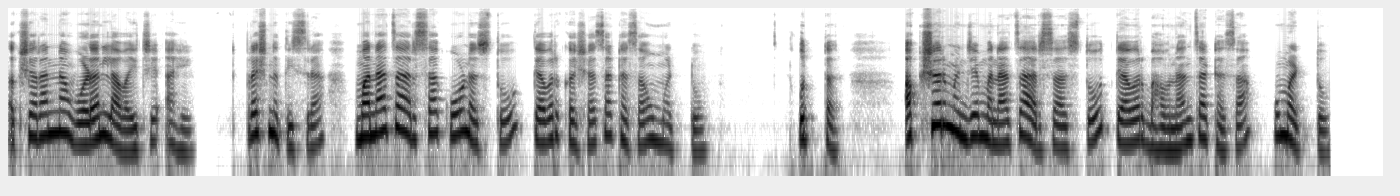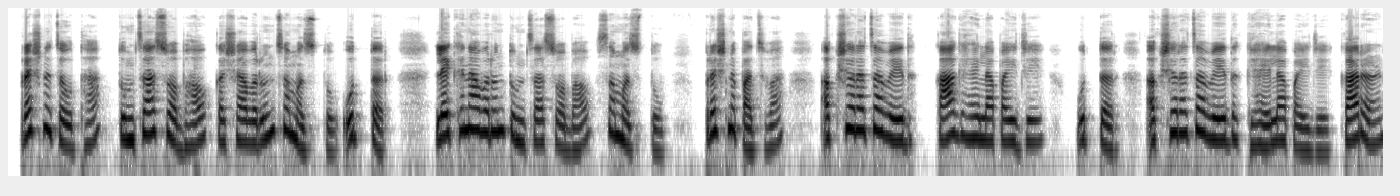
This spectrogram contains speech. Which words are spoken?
अक्षरांना वळण लावायचे आहे. प्रश्न तिसरा मनाचा आरसा कोण असतो? त्यावर कशाचा ठसा उमटतो उत्तर. अक्षर म्हणजे मनाचा आरसा असतो त्यावर भावनांचा ठसा उमटतो. प्रश्न चौथा तुमचा स्वभाव कशावरून समजतो? उत्तर लेखनावरून तुमचा स्वभाव समजतो. प्रश्न पाचवा अक्षराचा वेध का घ्यायला पाहिजे? उत्तर अक्षराचा वेध घ्यायला पाहिजे कारण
